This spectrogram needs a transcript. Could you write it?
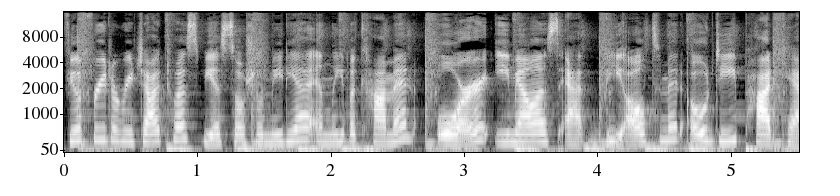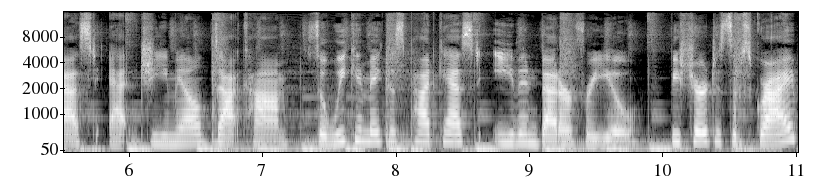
Feel free to reach out to us via social media and leave a comment or email us at theultimateodpodcast at gmail.com so we can make this podcast even better for you. Be sure to subscribe,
